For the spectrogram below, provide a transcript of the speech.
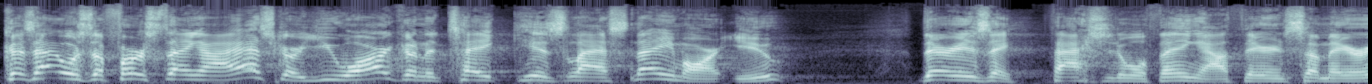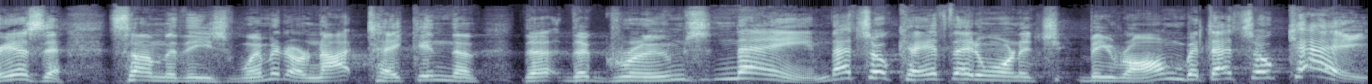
Because that was the first thing I asked her. You are going to take his last name, aren't you? There is a fashionable thing out there in some areas that some of these women are not taking the, the, the groom's name. That's okay if they don't want to be wrong, but that's okay.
